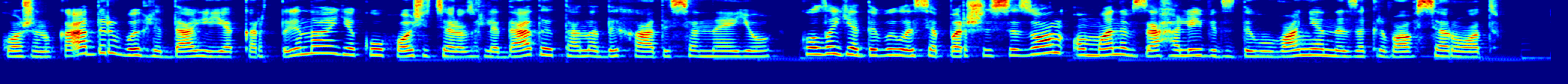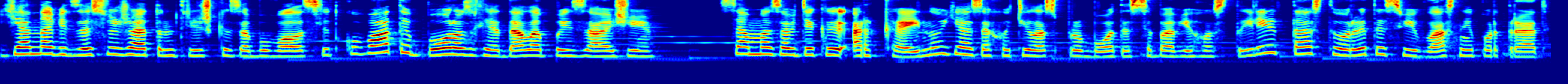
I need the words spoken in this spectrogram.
Кожен кадр виглядає як картина, яку хочеться розглядати та надихатися нею. Коли я дивилася перший сезон, у мене взагалі від здивування не закривався рот. Я навіть за сюжетом трішки забувала слідкувати, бо розглядала пейзажі. Саме завдяки Аркейну я захотіла спробувати себе в його стилі та створити свій власний портрет,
